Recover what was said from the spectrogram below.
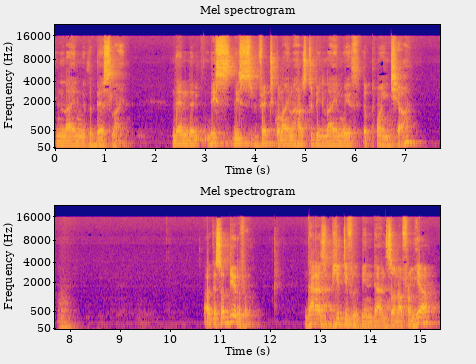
in line with the baseline then the, this this vertical line has to be in line with the point here okay so beautiful. That has beautifully been done. So now from here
